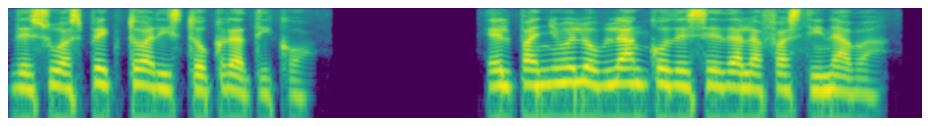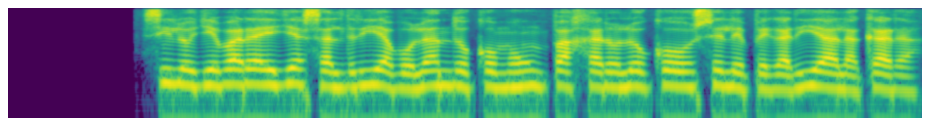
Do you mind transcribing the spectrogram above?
de su aspecto aristocrático. El pañuelo blanco de seda la fascinaba. Si lo llevara ella saldría volando como un pájaro loco o se le pegaría a la cara,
